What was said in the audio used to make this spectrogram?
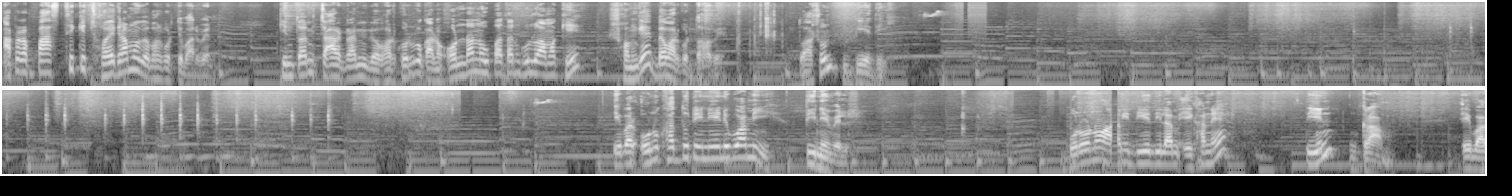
আপনারা পাঁচ থেকে ছয় গ্রামও ব্যবহার করতে পারবেন। কিন্তু আমি চার গ্রামই ব্যবহার করব, কারণ অন্যান্য উপাদানগুলো আমাকে সঙ্গে ব্যবহার করতে হবে। তো আসুন দিয়ে দিই। এবার অনুখাদ্যটি নিয়ে নেব আমি তিন এম এল বোরনও আমি দিয়ে দিলাম এখানে তিন গ্রাম। এবার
